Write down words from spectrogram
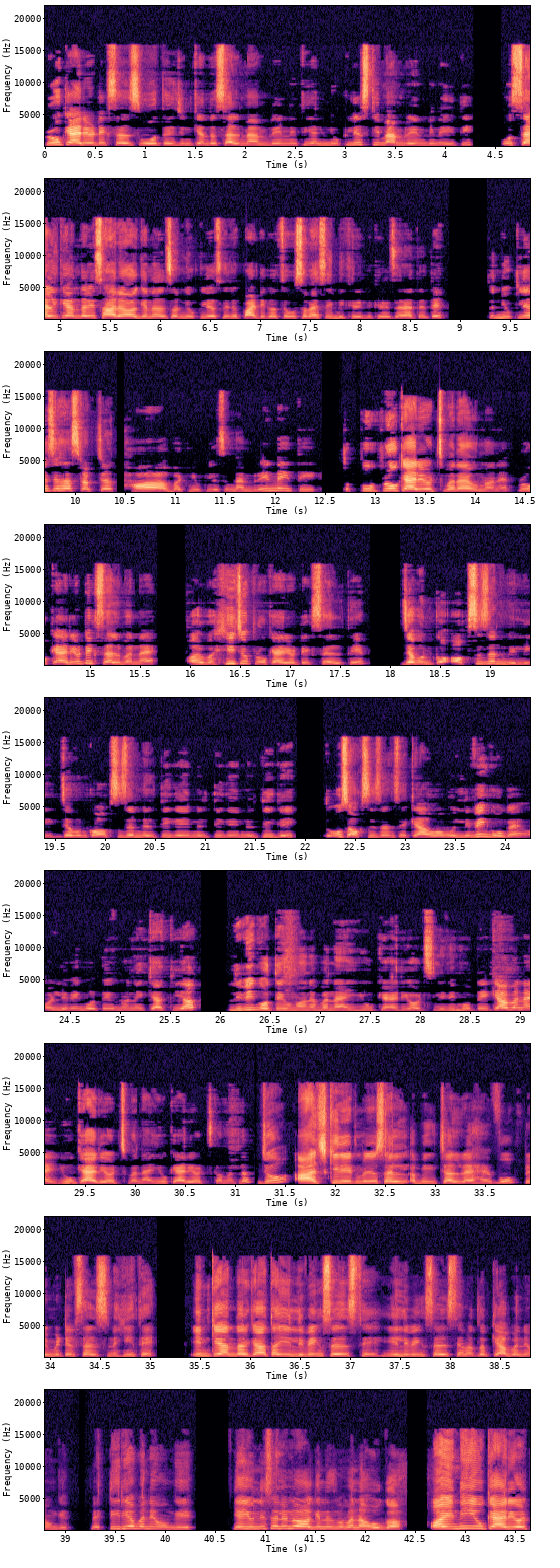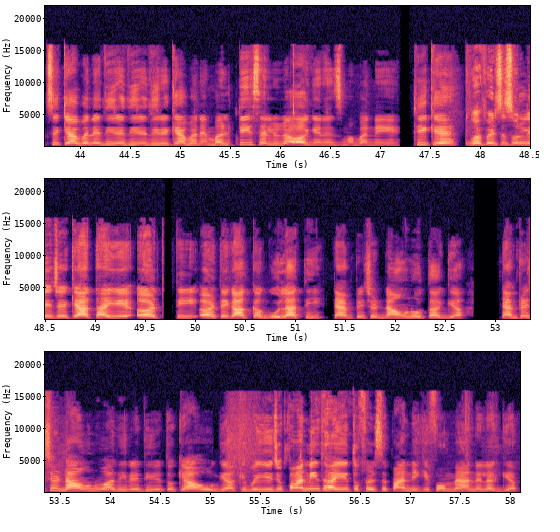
प्रोकैरियोटिक सेल्स वो थे जिनके अंदर सेल मेम्ब्रेन नहीं थी या न्यूक्लियस की मेम्ब्रेन भी नहीं थी। उस सेल के अंदर ये सारे ऑर्गेनल्स और न्यूक्लियस के जो पार्टिकल्स है वो सब ऐसे ही बिखरे बिखरे से रहते थे। तो न्यूक्लियस जैसा स्ट्रक्चर था बट न्यूक्लियस में मेम्ब्रेन नहीं थी। तो प्रोकैरियोट्स बनाए उन्होंने। प्रोकैरियोटिक सेल बनाए और वही जो प्रोकैरियोटिक सेल थे, जब उनको ऑक्सीजन मिली, जब उनको ऑक्सीजन मिलती गई मिलती गई मिलती गई तो उस ऑक्सीजन से क्या हुआ? वो लिविंग हो गए और लिविंग होते ही उन्होंने क्या किया? लिविंग होते ही उन्होंने बनाए यू कैरियर्स लिविंग होते ही क्या बनाए? यू कैरियर्स बनाए। यू कैरियर्स का मतलब जो आज की डेट में जो सेल अभी चल रहे हैं, वो प्रिमिटिव सेल्स नहीं थे। इनके अंदर क्या था? ये लिविंग सेल्स थे। ये लिविंग सेल्स थे मतलब क्या बने होंगे? बैक्टीरिया बने होंगे। या यूनिसेलुलर ऑर्गेनिज्म बना होगा। और इन्हीं यू यूकैरियोट से क्या बने? धीरे धीरे धीरे क्या बने? मल्टी सेलुलर ऑर्गेनिज्म बने। ठीक है? वह फिर से सुन लीजिए, क्या था ये? अर्थ थी। अर्थ एक आग का गोला थी। टेम्परेचर डाउन होता गया। टेम्परेचर डाउन हुआ धीरे धीरे तो क्या हो गया कि भाई ये जो पानी था, ये तो फिर से पानी की फॉर्म में आने लग गया।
